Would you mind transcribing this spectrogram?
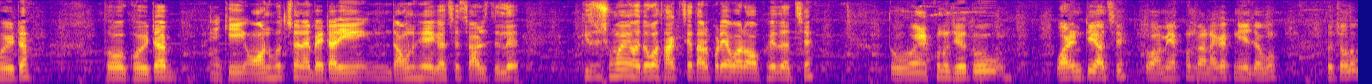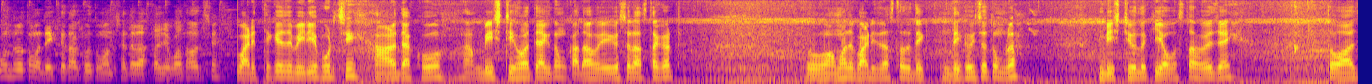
ঘড়িটা। তো ঘড়িটা কি অন হচ্ছে না ব্যাটারি ডাউন হয়ে গেছে চার্জ দিলে কিছু সময় হয়তো বা থাকছে, তারপরে আবার অফ হয়ে যাচ্ছে। তো এখনও যেহেতু ওয়ারেন্টি আছে, তো আমি এখন রানাঘাট নিয়ে যাব। তো চলো বন্ধুরা, তোমরা দেখতে থাকো, তোমাদের সাথে রাস্তায় যে কথা হচ্ছে। বাড়ির থেকে যে বেরিয়ে পড়ছি, আর দেখো, বৃষ্টি হওয়াতে একদম কাদা হয়ে গেছে রাস্তাঘাট। তো আমাদের বাড়ির রাস্তাতে দেখেইছো তোমরা? বৃষ্টি হলে কী অবস্থা হয়ে যায়? তো আজ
